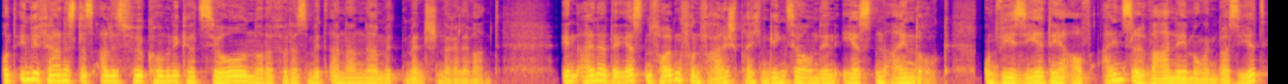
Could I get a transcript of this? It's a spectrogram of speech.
Und inwiefern ist das alles für Kommunikation oder für das Miteinander mit Menschen relevant? In einer der ersten Folgen von Freisprechen ging es ja um den ersten Eindruck und wie sehr der auf Einzelwahrnehmungen basiert,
